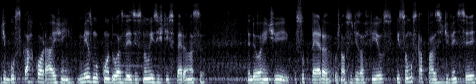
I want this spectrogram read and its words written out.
de buscar coragem, mesmo quando às vezes não existe esperança, entendeu? A gente supera os nossos desafios e somos capazes de vencer,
